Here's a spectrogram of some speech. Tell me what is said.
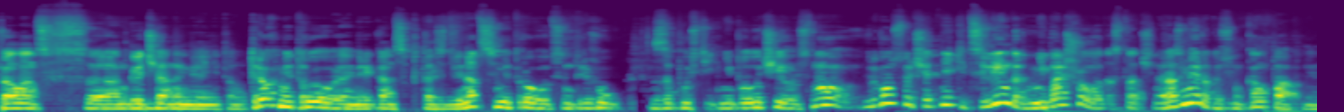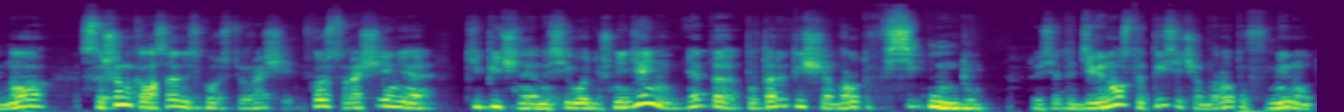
Баланс с англичанами, они там трехметровые, американцы пытались 12-метровую центрифугу запустить, не получилось. Но в любом случае это некий цилиндр небольшого достаточно размера, то есть он компактный, но с совершенно колоссальной скоростью вращения. Скорость вращения типичная на сегодняшний день это полторы тысячи оборотов в секунду. То есть это 90 тысяч оборотов в минуту.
